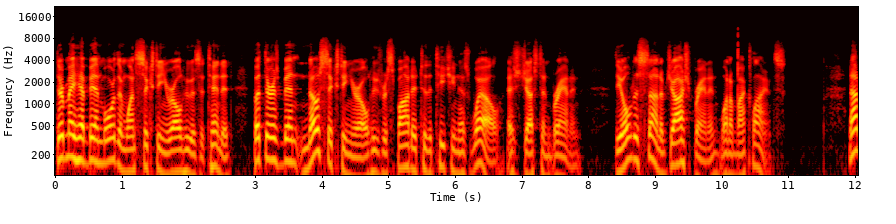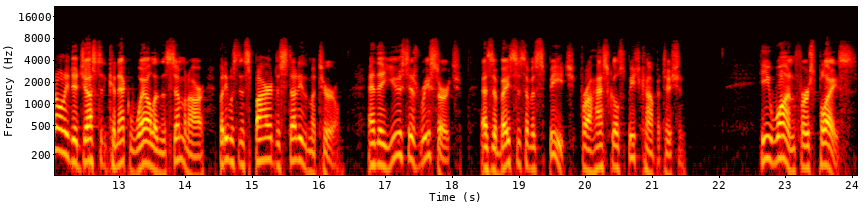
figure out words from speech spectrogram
There may have been more than one 16 year old who has attended, but there has been no 16 year old who's responded to the teaching as well as Justin Brannon, the oldest son of Josh Brannon, one of my clients. Not only did Justin connect well in the seminar, but he was inspired to study the material, and they used his research as the basis of a speech for a high school speech competition. He won first place,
